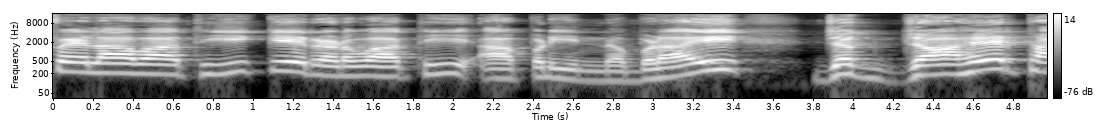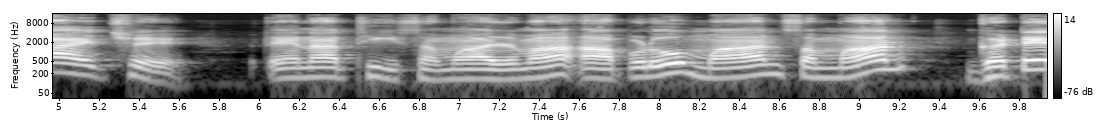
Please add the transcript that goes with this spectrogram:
ફેલાવાથી કે રડવાથી આપણી નબળાઈ જગજાહેર થાય છે. તેનાથી સમાજમાં આપણું માન સન્માન ઘટે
